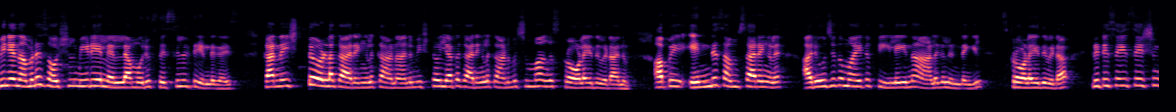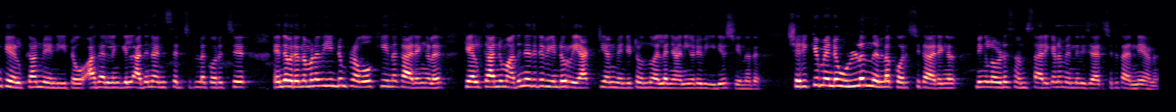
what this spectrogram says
പിന്നെ നമ്മുടെ സോഷ്യൽ മീഡിയയിലെല്ലാം ഒരു ഫെസിലിറ്റി ഉണ്ട് ഗൈസ് കാരണം ഇഷ്ടമുള്ള കാര്യങ്ങൾ കാണാനും ഇഷ്ടമില്ലാത്ത കാര്യങ്ങൾ കാണുമ്പോൾ ചുമ്മാ അങ്ങ് സ്ക്രോൾ ചെയ്ത് വിടാനും. അപ്പോൾ എന്റെ സംസാരങ്ങൾ അരോചകമായിട്ട് ഫീൽ ചെയ്യുന്ന ആളുകളുണ്ടെങ്കിൽ സ്ക്രോൾ ചെയ്ത് വിടാം. ക്രിട്ടിസൈസേഷൻ കേൾക്കാൻ വേണ്ടിയിട്ടോ അതല്ലെങ്കിൽ അതിനനുസരിച്ചിട്ടുള്ള കുറച്ച് എന്താ പറയുക നമ്മളെ വീണ്ടും പ്രൊവോക്ക് ചെയ്യുന്ന കാര്യങ്ങൾ കേൾക്കാനും അതിനെതിരെ വീണ്ടും റിയാക്ട് ചെയ്യാൻ വേണ്ടിയിട്ടൊന്നും അല്ല ഞാൻ ഈ ഒരു വീഡിയോ ചെയ്യുന്നത്. ശരിക്കും എന്റെ ഉള്ളിൽ നിന്നുള്ള കുറച്ച് കാര്യങ്ങൾ നിങ്ങളോട് സംസാരിക്കണം എന്ന് വിചാരിച്ചിട്ട് തന്നെയാണ്.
